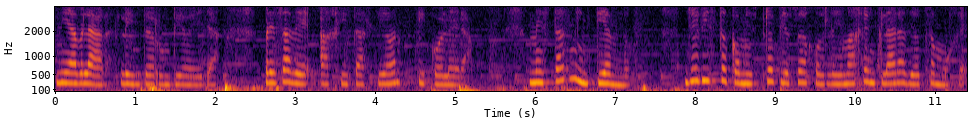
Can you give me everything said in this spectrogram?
Ni hablar, le interrumpió ella, presa de agitación y cólera. Me estás mintiendo. Yo he visto con mis propios ojos la imagen clara de otra mujer,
